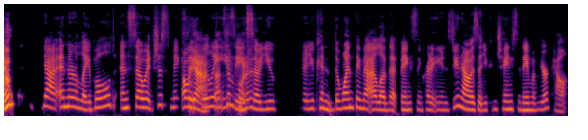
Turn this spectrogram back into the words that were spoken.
Yeah. Yeah, and they're labeled, and so it just makes Oh, it yeah, really easy. important. So you, you know, you can. The one thing that I love that banks and credit unions do now is that you can change the name of your account.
